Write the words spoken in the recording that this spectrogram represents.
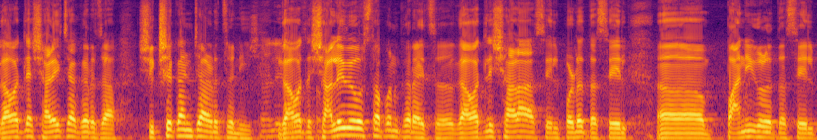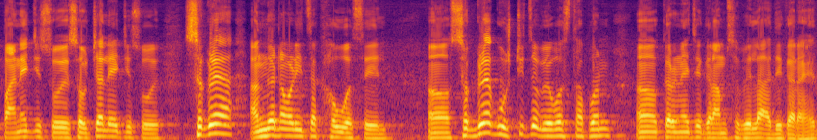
गावातल्या शाळेच्या गरजा शिक्षकांच्या अडचणी गावात शालेय व्यवस्थापन करायचं गावातली शाळा असेल पडत असेल पाणी गळत असेल पाण्याची सोय शौचालयाची सोय सगळ्या अंगणवाडीचा खाऊ असेल सगळ्या गोष्टीचं व्यवस्थापन करण्याचे ग्रामसभेला अधिकार आहेत.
